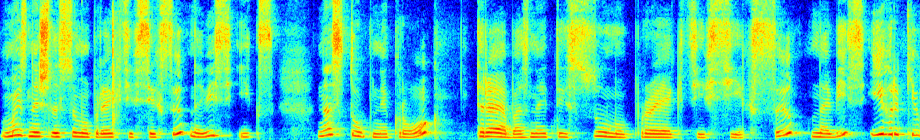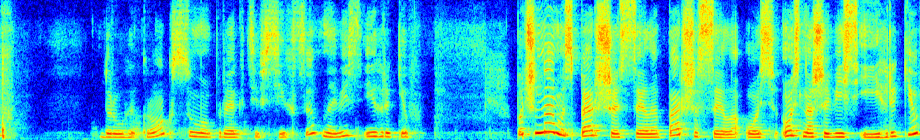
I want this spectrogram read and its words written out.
ми знайшли суму проєктів всіх сил на вісь Х. Наступний крок треба знайти суму проєктів всіх сил на вісь Y. Другий крок сума проєктів всіх сил на вісь Y. Починаємо з першої сили. Перша сила ось ось наша вісь Y.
